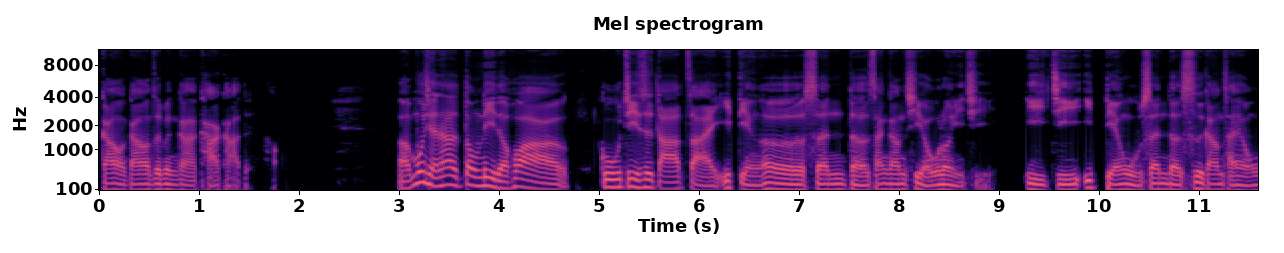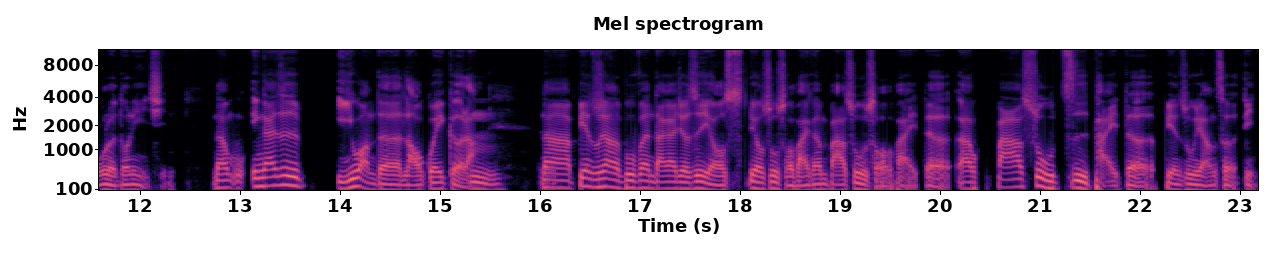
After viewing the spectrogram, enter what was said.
好，刚好刚刚这边刚刚卡卡的。好，呃，目前它的动力的话，估计是搭载一点二升的三缸汽油涡轮引擎，以及一点五升的四缸柴油涡轮动力引擎。那应该是以往的老规格啦。嗯，那变速箱的部分大概就是有六速手排跟八速手排的，呃，八速自排的变速箱设定。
